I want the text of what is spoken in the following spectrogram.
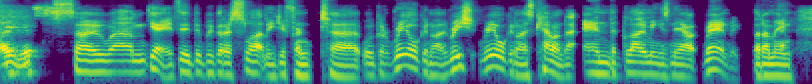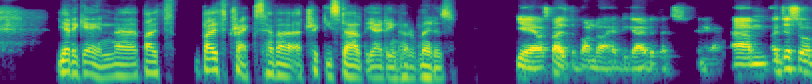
Oh, yes. So, um, yeah, we've got a slightly different, uh, we've got a reorganized, re- reorganized calendar, and the gloaming is now at Randwick. But I mean, yet again, uh, both both tracks have a, a tricky start at the 1800 metres yeah, I suppose the Bondi had to go, but that's anyway. Um, I just saw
